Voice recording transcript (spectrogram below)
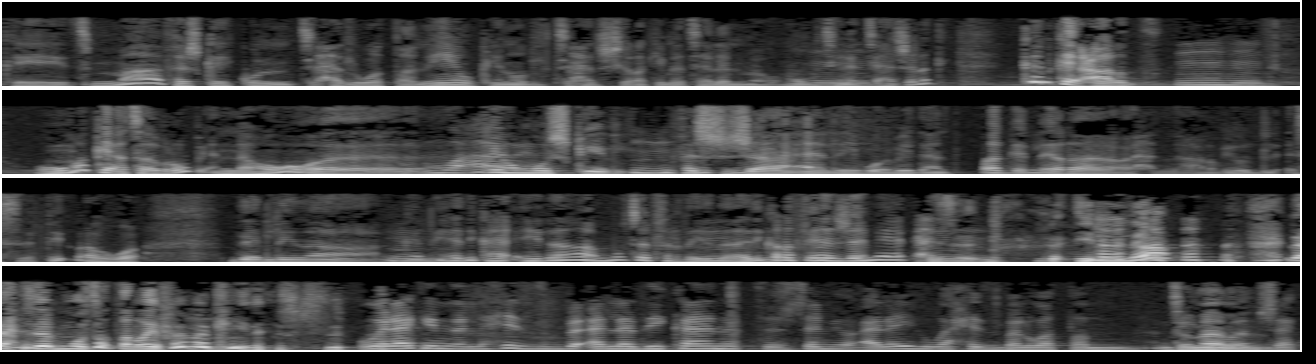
كي تما فاش كيكون الاتحاد الوطني وكينوض الاتحاد الاشتراكي مثلا ممثل الاتحاد الاشتراكي كان كيعارض. وهما كيعتبروا بأنه آه،. فيهم مشكل فاش جاء علي بوعبيد عند با قال لي راه واحد العربي ولد الأسفي راه هو دار لنا قال لي هذيك عائله متفرده هذيك راه فيها جميع الأحزاب. إلا الأحزاب المتطرفة ما كايناش. ولكن الحزب الذي كانت تجتمع عليه هو حزب الوطن تماما بدون شك.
